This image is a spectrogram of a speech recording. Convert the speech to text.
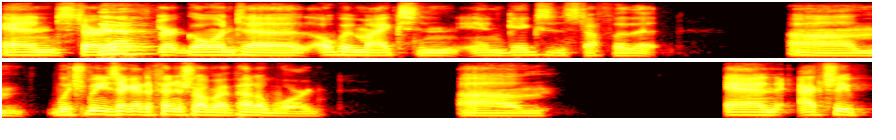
and start Yeah. start going to open mics and, and gigs and stuff with it. Um, which means I got to finish off my pedal board. Um, and actually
